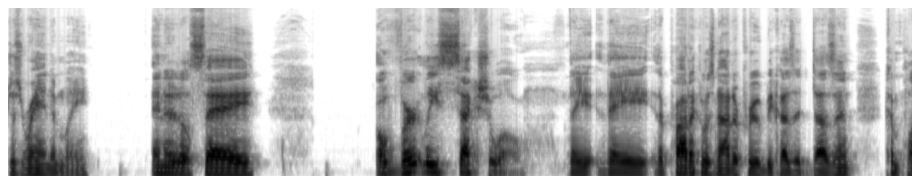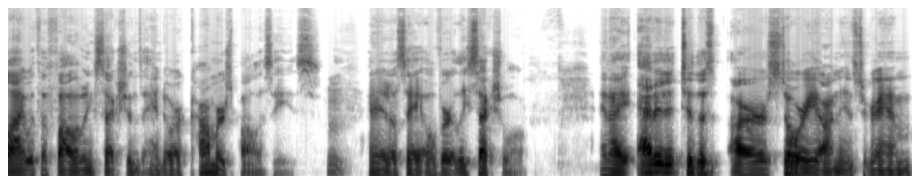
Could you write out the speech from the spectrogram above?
just randomly and it'll say overtly sexual. They they the product was not approved because it doesn't comply with the following sections and or commerce policies. Hmm. And it'll say overtly sexual and I added it to the our story on Instagram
